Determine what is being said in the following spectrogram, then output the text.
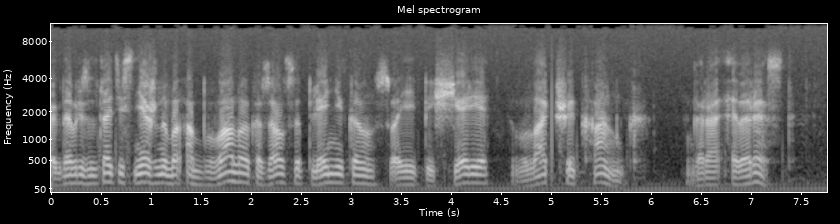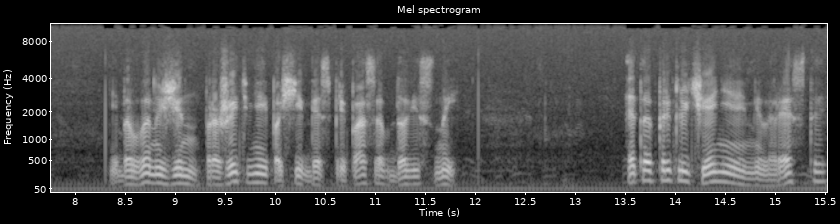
когда в результате снежного обвала оказался пленником в своей пещере в Латши-Канг, гора Эверест, и был вынужден прожить в ней почти без припасов до весны. Это приключение Миларесты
